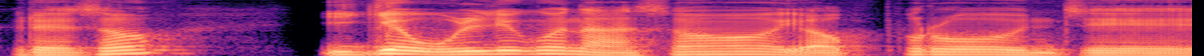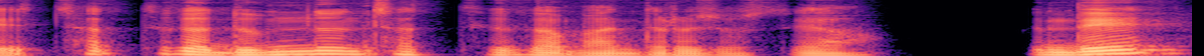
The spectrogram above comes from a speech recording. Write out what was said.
그래서 이게 올리고 나서 옆으로 인제 차트가 눕는 차트가 만들어졌어요. 근데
